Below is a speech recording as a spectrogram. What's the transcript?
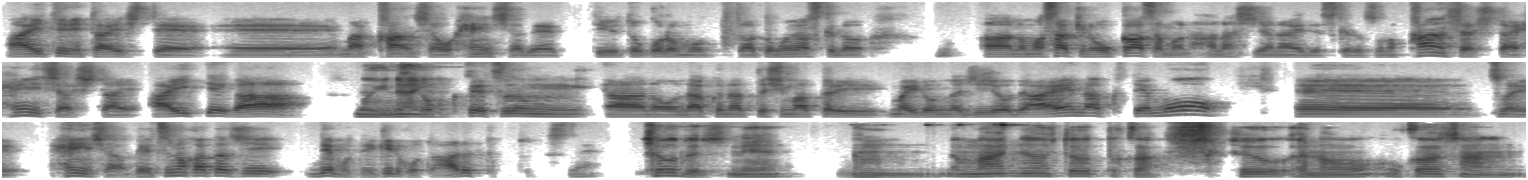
相手に対して、えーまあ、感謝を返謝でっていうところもだと思いますけど、あの、まあ、さっきのお母様の話じゃないですけど、その感謝したい、返謝したい相手が、もういない。直接、うんあの、亡くなってしまったり、まあ、いろんな事情で会えなくても、えーつまり返謝、別の形でもできることあるってことですね。そうですね。うん。周りの人とか、そういう、あの、お母さん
